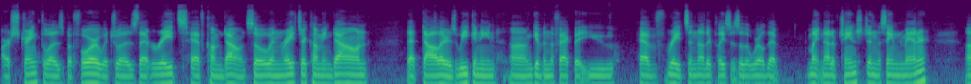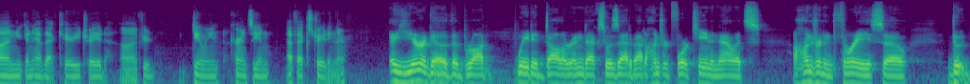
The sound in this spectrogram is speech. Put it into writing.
our strength was before, which was that rates have come down. So when rates are coming down, that dollar is weakening, um, given the fact that you have rates in other places of the world that might not have changed in the same manner, uh, and you can have that carry trade uh, if you're dealing currency and FX trading there. A year ago, the broad weighted dollar index was at about 114, and now it's 103. So the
